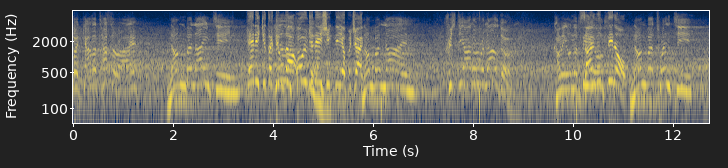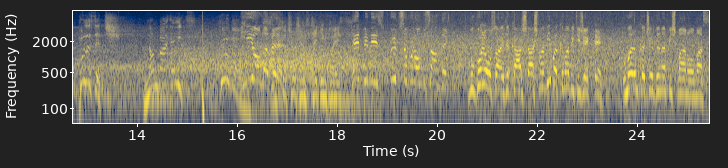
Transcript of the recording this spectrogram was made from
for Galatasaray. Number 19, Her iki takım da oyuncu değişikliği yapacak. Number 9, Cristiano Ronaldo. Coming on the field, Zaynutdinov. number 20, Pulisic. Number 8, Hugo. İyi yolladı. Substitutions taking place. Hepimiz 3-0 oldu sandık. Bu gol olsaydı karşılaşma bir bakıma bitecekti. Umarım kaçırdığına pişman olmaz.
